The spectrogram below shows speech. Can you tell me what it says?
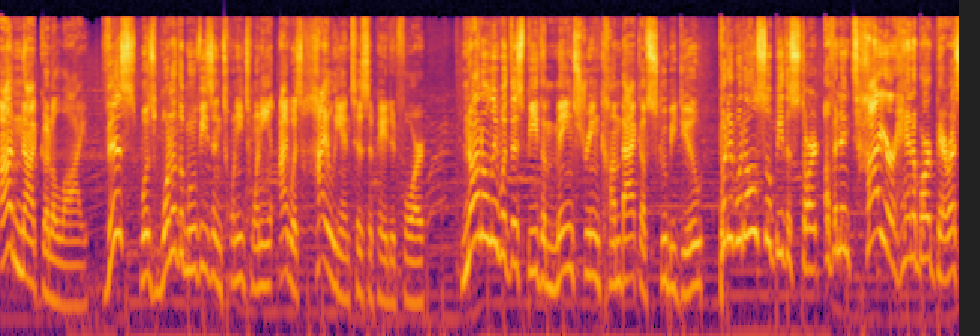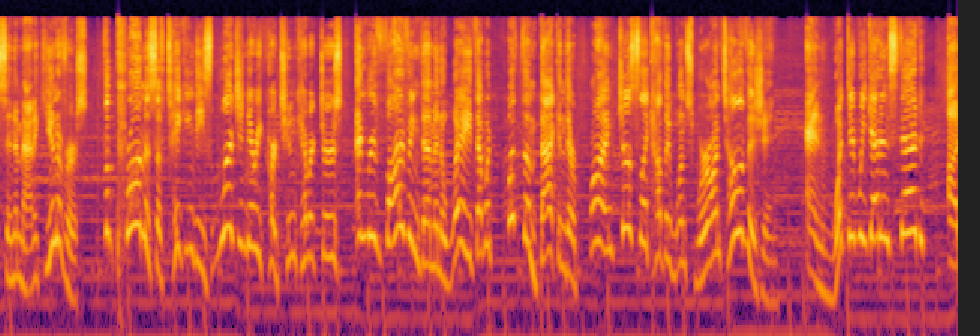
I'm not gonna lie, this was one of the movies in 2020 I was highly anticipated for. Not only would this be the mainstream comeback of Scooby Doo, but it would also be the start of an entire Hanna-Barbera cinematic universe. The promise of taking these legendary cartoon characters and reviving them in a way that would put them back in their prime just like how they once were on television. And what did we get instead? A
